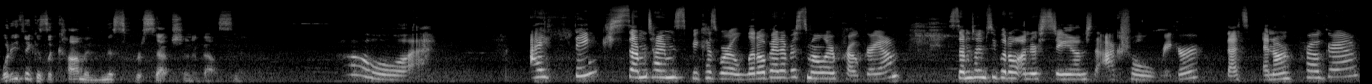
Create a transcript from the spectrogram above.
What do you think is a common misperception about Smith? Oh, I think sometimes because we're a little bit of a smaller program, sometimes people don't understand the actual rigor that's in our program.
